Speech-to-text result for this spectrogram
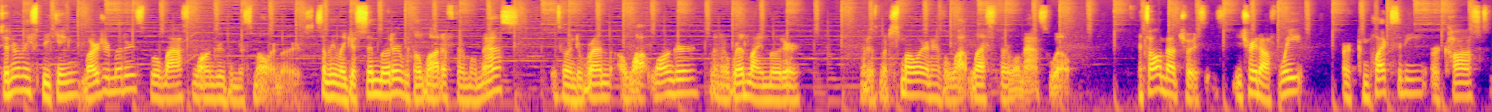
Generally speaking, larger motors will last longer than the smaller motors. Something like a CIM motor with a lot of thermal mass is going to run a lot longer than a redline motor that is much smaller and has a lot less thermal mass will. It's all about choices. You trade off weight, or complexity, or cost,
